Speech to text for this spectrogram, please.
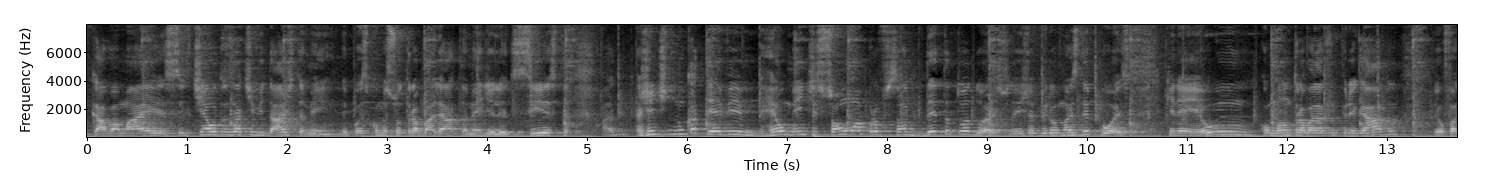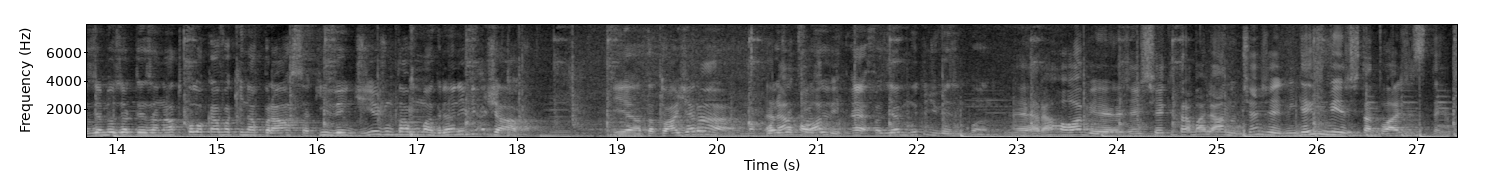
Ficava mais. Ele tinha outras atividades também. Depois começou a trabalhar também de eletricista. A, a gente nunca teve realmente só uma profissão de tatuador. Isso aí já virou mais depois. Que nem eu, como não trabalhava de empregado, eu fazia meus artesanatos, colocava aqui na praça, aqui vendia, juntava uma grana e viajava. E a tatuagem era uma coisa Era que fazia, hobby. é, fazia muito de vez em quando. Era hobby, a gente tinha que trabalhar, não tinha jeito. Ninguém vivia de tatuagem nesse tempo.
